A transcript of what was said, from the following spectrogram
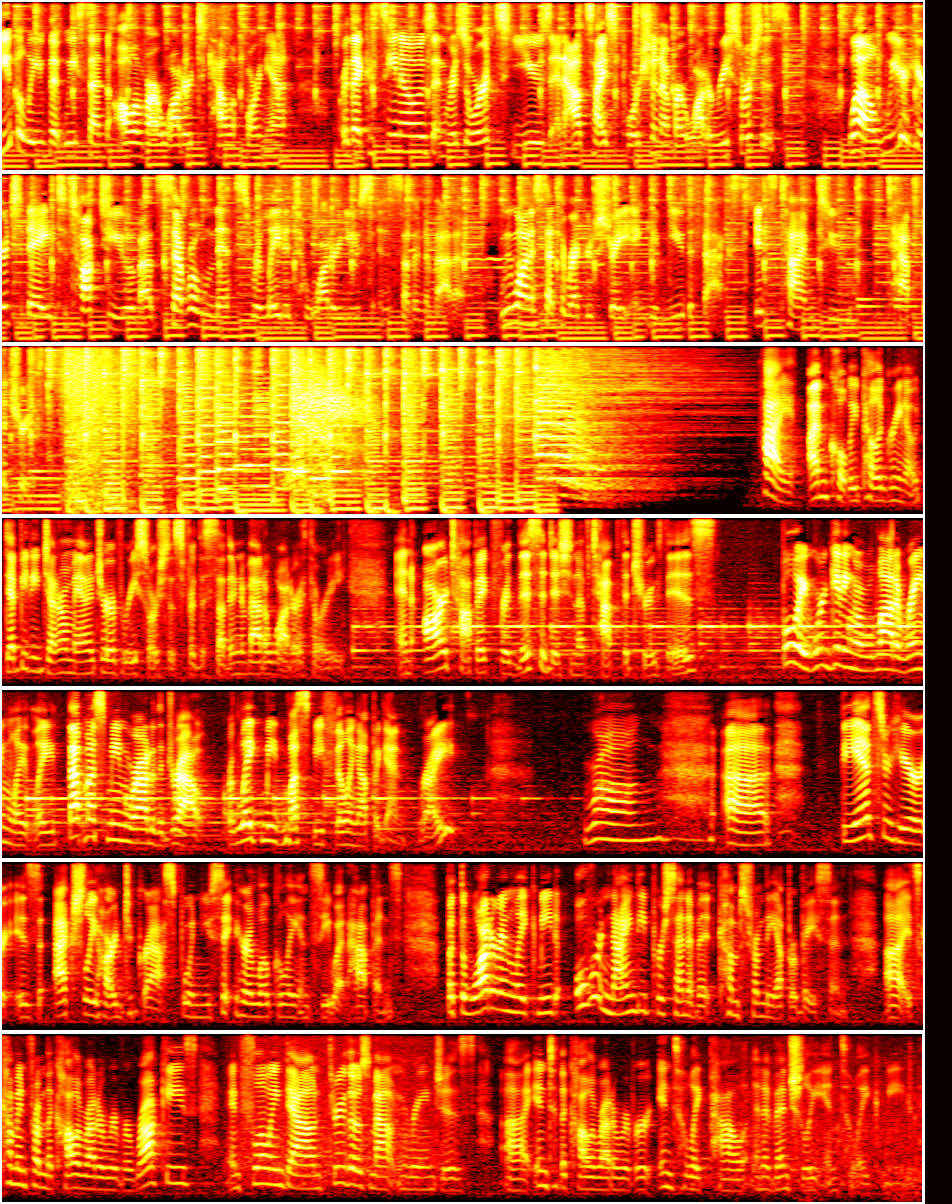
Do you believe that we send all of our water to California? Or that casinos and resorts use an outsized portion of our water resources? Well, we are here today to talk to you about several myths related to water use in Southern Nevada. We want to set the record straight and give you the facts. It's time to tap the truth. I'm Colby Pellegrino, Deputy General Manager of Resources for the Southern Nevada Water Authority. And our topic for this edition of Tap the Truth is Boy, we're getting a lot of rain lately. That must mean we're out of the drought, or Lake Mead must be filling up again, right? Wrong. Uh, the answer here is actually hard to grasp when you sit here locally and see what happens. But the water in Lake Mead, over 90% of it comes from the upper basin. Uh, it's coming from the Colorado River Rockies and flowing down through those mountain ranges uh, into the Colorado River, into Lake Powell, and eventually into Lake Mead.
